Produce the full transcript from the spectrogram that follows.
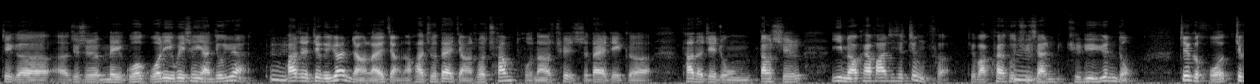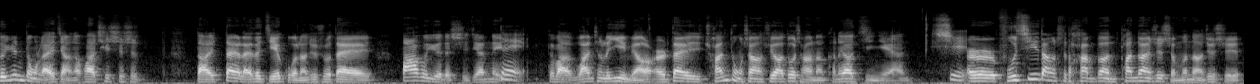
这个呃，就是美国国立卫生研究院，他的这个院长来讲的话，就在讲说，川普呢确实在这个他的这种当时疫苗开发这些政策，对吧？快速曲线曲率运动，这个活这个运动来讲的话，其实是带带来的结果呢，就是说在八个月的时间内，对对吧？完成了疫苗，而在传统上需要多长呢？可能要几年。是。而福西当时的判断判断是什么呢？就是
